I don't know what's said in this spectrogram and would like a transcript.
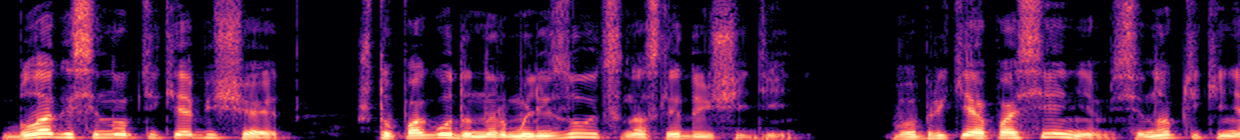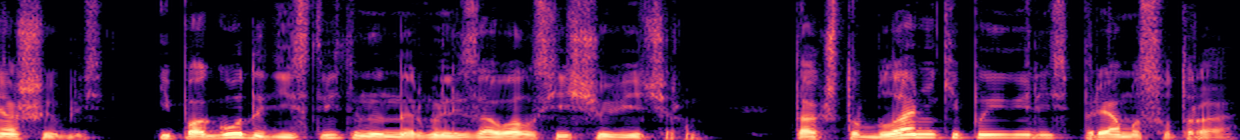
Благо синоптики обещают, что погода нормализуется на следующий день. Вопреки опасениям, синоптики не ошиблись, и погода действительно нормализовалась еще вечером, так что бланики появились прямо с утра.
